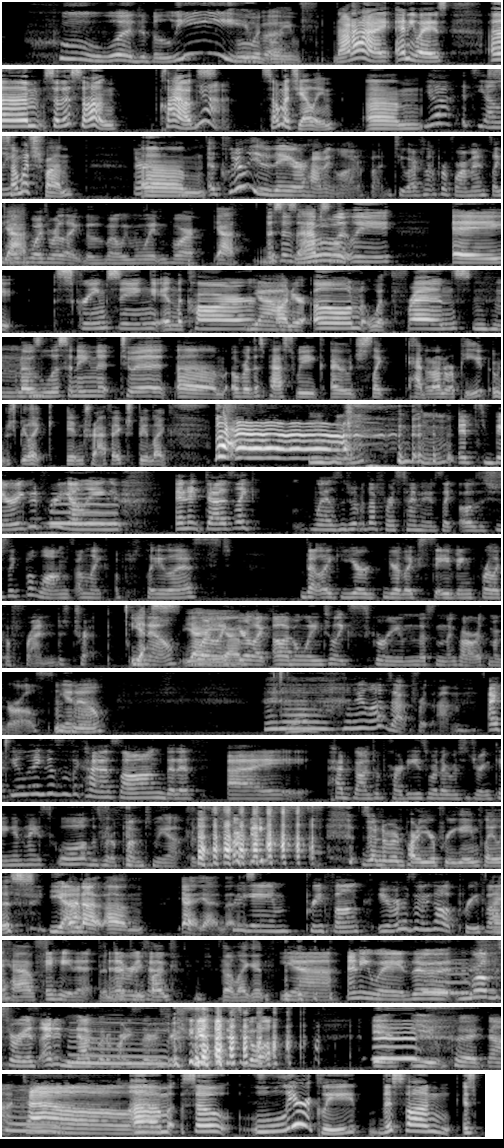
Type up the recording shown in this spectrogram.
who would believe? Who would believe? Not I. Anyways, um, so this song, Clouds, Yeah, so much yelling, um, yeah, it's yelling. so much fun. Um, uh, clearly, they are having a lot of fun too. Watching that performance, like Yeah. those boys were like, "This is what we've been waiting for." Yeah, this is absolutely a scream sing in the car Yeah. on your own with friends. When I was listening to it um, over this past week, I would just like had it on repeat. I would just be like in traffic, just being like, "Ah!" It's very good for yelling, and it does like when I listened to it for the first time, it was like, "Oh, this just like belongs on like a playlist that like you're you're like saving for like a friend trip." You Yes. know, Yeah, where yeah, like yeah. you're like, "Oh, I've been waiting to like scream this in the car with my girls," Mm-hmm. you know. And, uh, and I love that for them. I feel like this is the kind of song that if I had gone to parties where there was drinking in high school, this would have pumped me up for those parties. This would have been part of your pregame playlist. Yeah. Or not, um, yeah, yeah. that is. Pre-game, pre-funk. You ever heard somebody call it pre-funk? I have. I hate it. Been every time. pre-funk. Don't like it. Yeah. Anyway, the moral of the story is I did not go to parties there was drinking in high school. if you could not tell. Um, so lyrically, this song is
